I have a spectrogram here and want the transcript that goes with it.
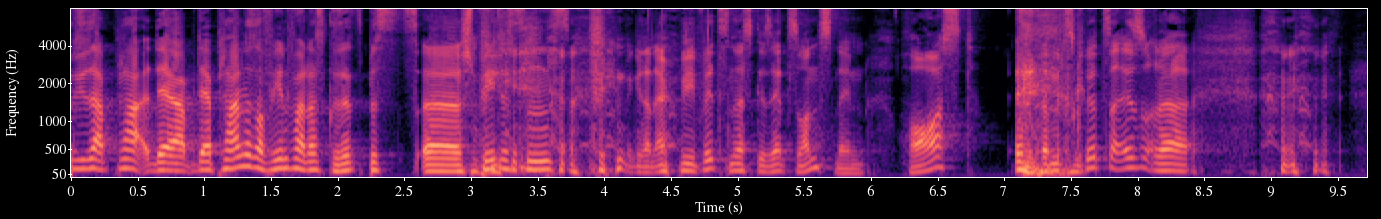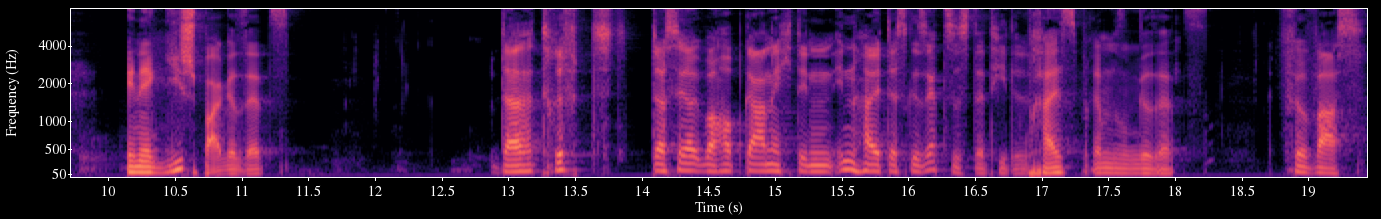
dieser Plan, der, der Plan ist auf jeden Fall, das Gesetz bis äh, spätestens ein, Wie willst du denn das Gesetz sonst nennen? Horst? Damit es kürzer ist? Oder Energiespargesetz. da trifft das ja überhaupt gar nicht den Inhalt des Gesetzes, der Titel. Preisbremsengesetz. Für was?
